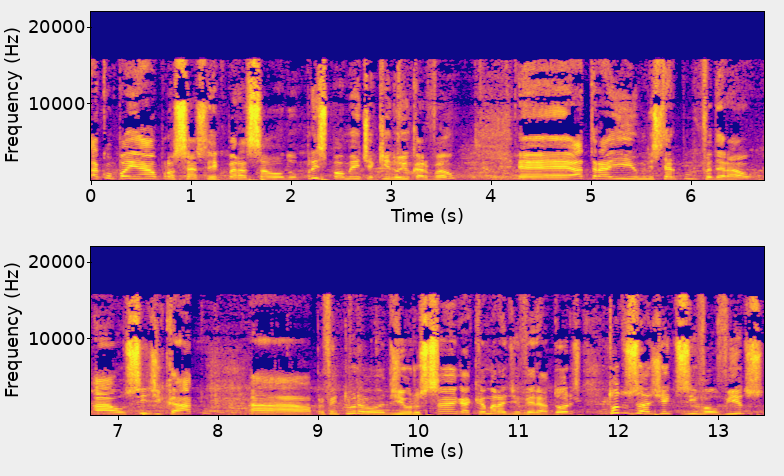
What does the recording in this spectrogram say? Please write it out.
acompanhar o processo de recuperação, do, principalmente aqui do Rio Carvão, é, atrair o Ministério Público Federal, ao sindicato, a Prefeitura de Uruçanga, a Câmara de Vereadores, todos os agentes envolvidos,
